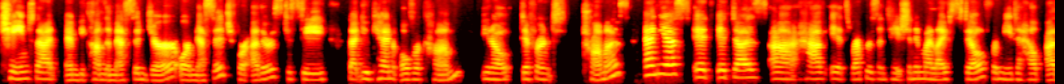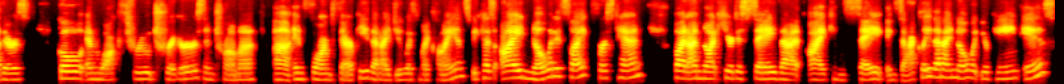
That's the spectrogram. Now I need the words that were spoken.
change that and become the messenger or message for others to see that you can overcome, you know, different traumas. And yes, it it does uh, have its representation in my life still for me to help others go and walk through triggers and trauma uh, informed therapy that I do with my clients because I know what it's like firsthand but I'm not here to say that I can say exactly that I know what your pain is,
